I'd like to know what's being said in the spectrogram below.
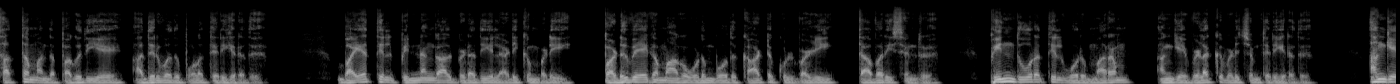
சத்தம் அந்த பகுதியே அதிர்வது போல தெரிகிறது. பயத்தில் பின்னங்கால் பிடதியில் அடிக்கும்படி படுவேகமாக ஓடும்போது காட்டுக்குள் வழி தவறி சென்று பின் தூரத்தில் ஒரு மரம் அங்கே விளக்கு வெளிச்சம் தெரிகிறது. அங்கே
